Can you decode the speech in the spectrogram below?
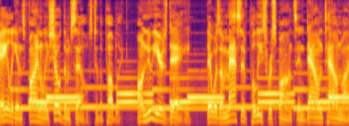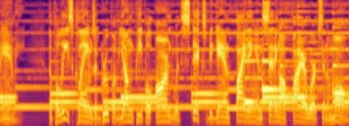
Aliens finally showed themselves to the public. On New Year's Day, there was a massive police response in downtown Miami. The police claims a group of young people armed with sticks began fighting and setting off fireworks in a mall.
